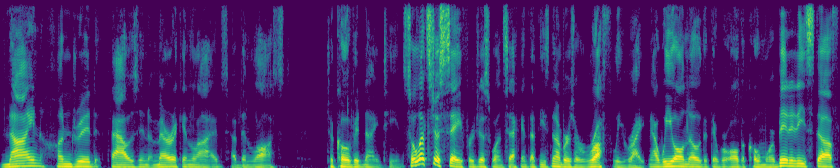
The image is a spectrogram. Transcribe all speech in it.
900,000 American lives have been lost to COVID 19. So let's just say for just one second that these numbers are roughly right. Now, we all know that there were all the comorbidity stuff.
